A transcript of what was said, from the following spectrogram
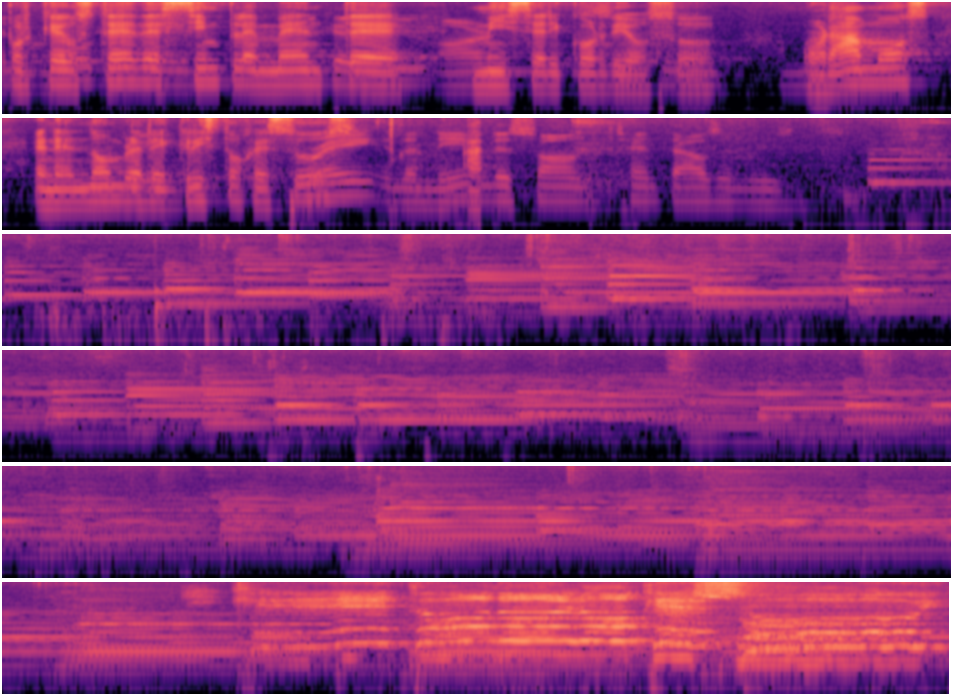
porque usted es simplemente misericordioso. Oramos en el nombre de Cristo Jesús. Soy,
